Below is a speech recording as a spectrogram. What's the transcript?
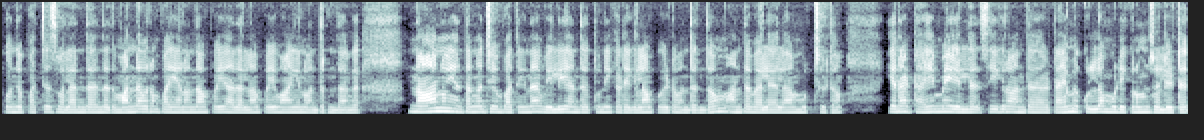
கொஞ்சம் பர்ச்சேஸ் வேலை இருந்தது. மன்னவரம் பையனும் தான் போய் அதெல்லாம் போய் வாங்கின்னு வந்திருந்தாங்க. நானும் என் தங்கச்சியும் பார்த்திங்கன்னா வெளியே அந்த துணி கடைக்கெல்லாம் போயிட்டு வந்திருந்தோம். அந்த வேலையெல்லாம் முடிச்சிட்டோம். ஏன்னா டைமே இல்லை. சீக்கிரம் அந்த டைமுக்குள்ளே முடிக்கணும்னு சொல்லிட்டு.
